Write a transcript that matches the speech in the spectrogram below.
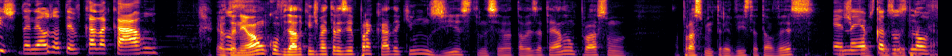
Ixi, o Daniel já teve cada carro. É, o Daniel é um convidado que a gente vai trazer pra cá daqui uns dias. sei, Talvez até no próximo, na próxima entrevista, talvez. É, na época dos ele pra cá.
